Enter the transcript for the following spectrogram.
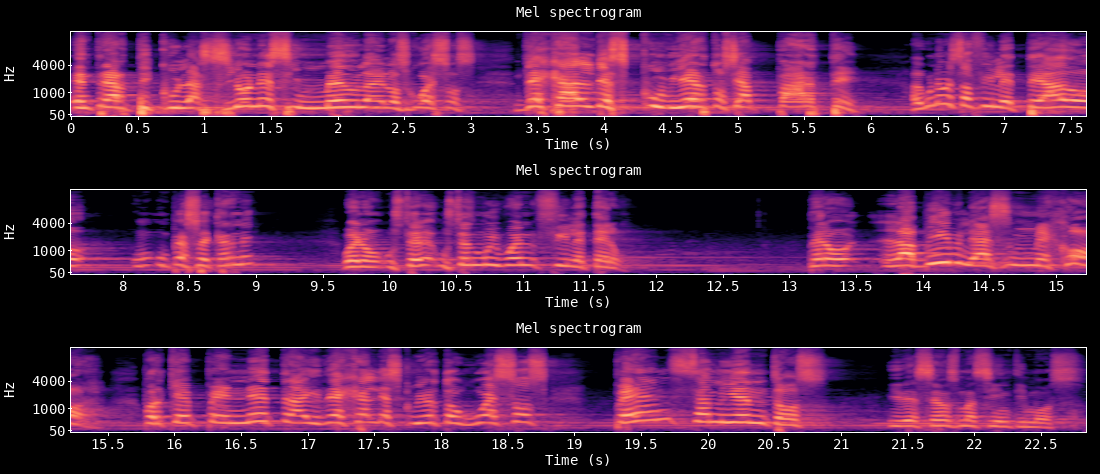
Entre articulaciones y médula de los huesos. Deja al descubierto, se aparte. ¿Alguna vez ha fileteado un, pedazo de carne? Bueno, usted, es muy buen filetero. Pero la Biblia es mejor porque penetra y deja al descubierto huesos, pensamientos y deseos más íntimos.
